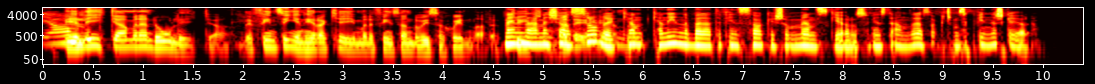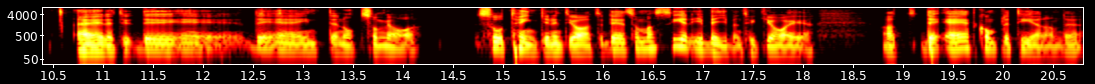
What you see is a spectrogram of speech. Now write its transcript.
Ja, Vi är lika men ändå olika. Det finns ingen hierarki men det finns ändå vissa skillnader. men Typ det här med så. Könsroller, ändå- kan, kan det innebära att det finns saker som män ska göra och så finns det andra saker som kvinnor ska göra? Nej, det, det, är, det är inte något som jag... Så tänker inte jag. Att det som man ser i Bibeln tycker jag är att det är ett kompletterande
